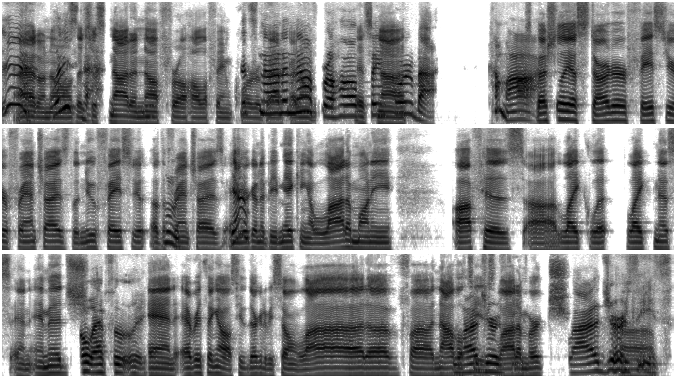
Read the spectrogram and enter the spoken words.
yeah, I don't know. is That's that? just not enough for a Hall of Fame quarterback. That's not enough for a Hall of Fame not. quarterback. Come on. especially a starter face of your franchise, the new face of the Hmm. franchise, and Yeah. you're going to be making a lot of money off his uh, like likeness and image. oh, absolutely. and everything else. They're going to be selling a lot of uh, novelties, a lot of merch, A lot of jerseys.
